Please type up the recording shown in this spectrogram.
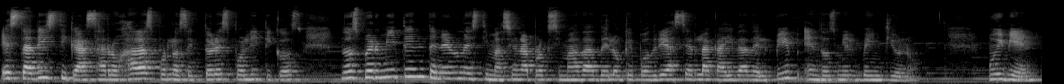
Estadísticas arrojadas por los sectores políticos nos permiten tener una estimación aproximada de lo que podría ser la caída del PIB en 2021. Muy bien,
